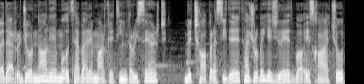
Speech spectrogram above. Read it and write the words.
و در journal معتبر marketing research به چاپ رسیده تجربه jilt باعث خواهد شد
